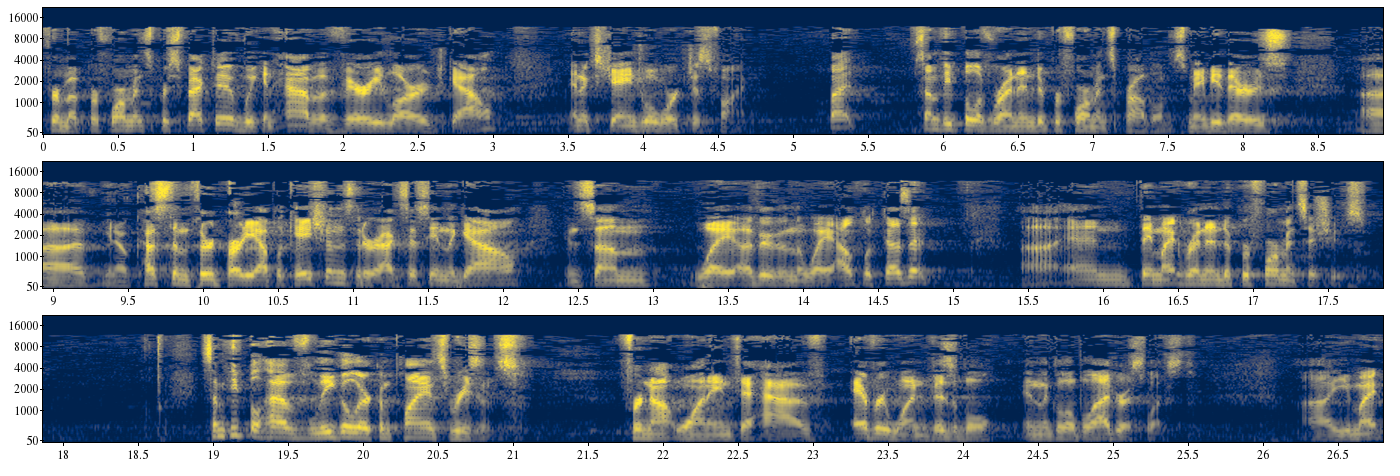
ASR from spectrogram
from a performance perspective, we can have a very large GAL and Exchange will work just fine. But some people have run into performance problems. Maybe there's uh, you know, custom third-party applications that are accessing the GAL in some way other than the way Outlook does it, uh, and they might run into performance issues. Some people have legal or compliance reasons for not wanting to have everyone visible in the global address list. Uh, you might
